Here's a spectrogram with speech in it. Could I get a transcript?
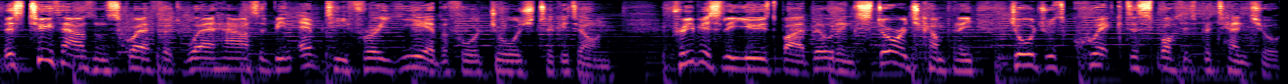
This 2,000 square foot warehouse had been empty for a year before George took it on. Previously used by a building storage company, George was quick to spot its potential,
